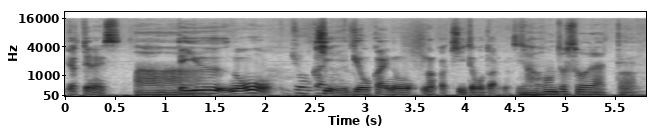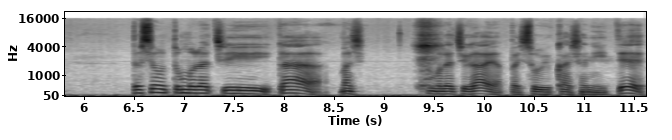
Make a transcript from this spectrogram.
やってないです。っていうのをき業界のなんか聞いたことあります。いや、ほんとそうだって。はい私の友達が、まあ、し友達がやっぱりそういう会社にいて、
